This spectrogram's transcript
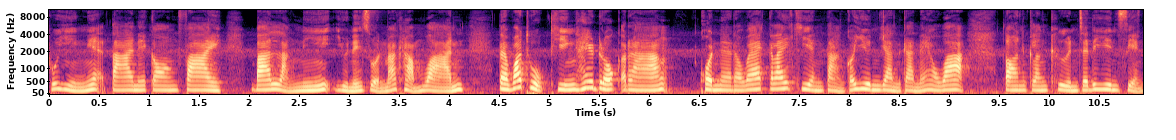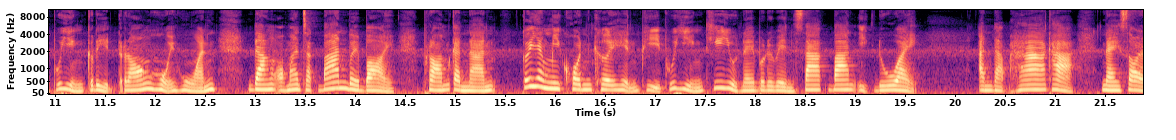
ผู้หญิงเนี่ยตายในกองไฟ บ้านหลังนี้อยู่ในสวนมะขามหวาน แต่ว่าถูกทิ้งให้รกร้าง คนในระแวกใกล้เคียงต่างก็ยืนยันกันนะคะว่า ตอนกลางคืนจะได้ยินเสียงผู้หญิงกรีดร้องโหยหวน ดังออกมาจากบ้านบ่อยๆ พร้อมกันนั้น ก็ยังมีคนเคยเห็นผีผู้หญิงที่อยู่ในบริเวณซากบ้านอีกด้วย อันดับ 5 ค่ะ ในซอย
